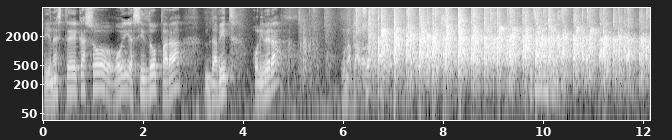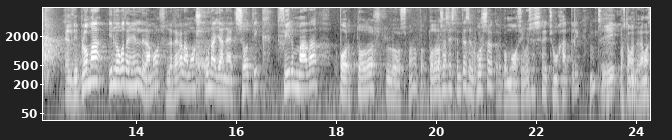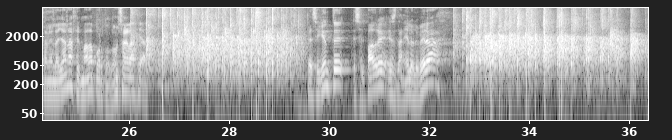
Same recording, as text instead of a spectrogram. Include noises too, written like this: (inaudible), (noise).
y en este caso hoy ha sido para David Olivera. Un aplauso. Muchas gracias. el diploma y luego también le damos, le regalamos una llana exotic firmada por todos los, bueno, to- todos los asistentes del curso, como si hubieses hecho un hat trick. ¿no? Sí. Pues toma, te damos también la llana firmada por todos. Muchas gracias. El siguiente es el padre, es Daniel Olivera.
